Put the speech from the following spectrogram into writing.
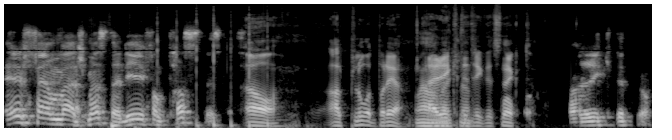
Är det fem världsmästare? Det är ju fantastiskt. Ja, applåd på det. det är verkligen. riktigt, riktigt snyggt. Ja, riktigt bra.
